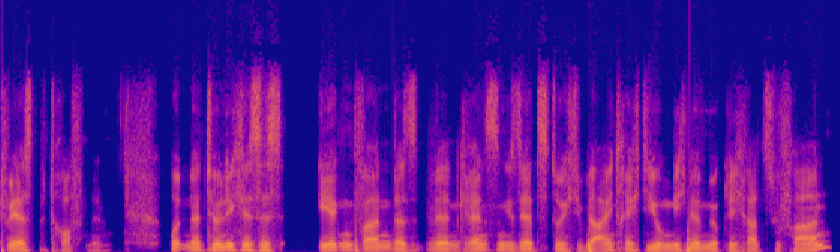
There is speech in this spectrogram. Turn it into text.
Schwerstbetroffenen. Und natürlich ist es irgendwann, da werden Grenzen gesetzt, durch die Beeinträchtigung nicht mehr möglich, Rad zu fahren.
